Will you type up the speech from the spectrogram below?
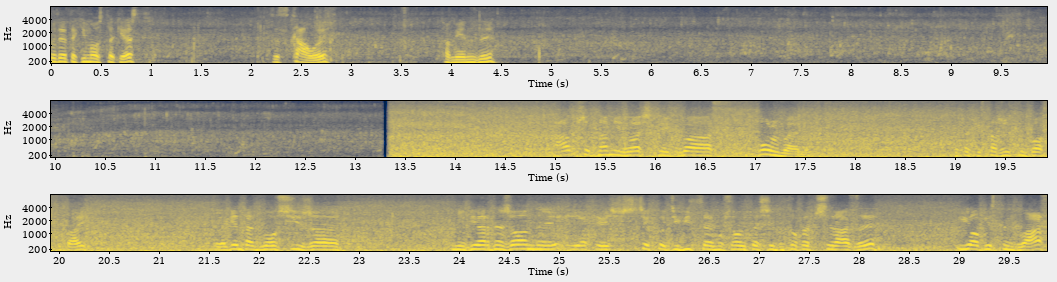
Tutaj taki mostek jest. Ze skały kamienny. A przed nami właśnie głaz Holmen. To taki starożytny głaz tutaj. Legenda głosi, że niewierne żony i jakieś wściekłe dziewice musiały też się wykopać trzy razy i obiec ten głaz.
